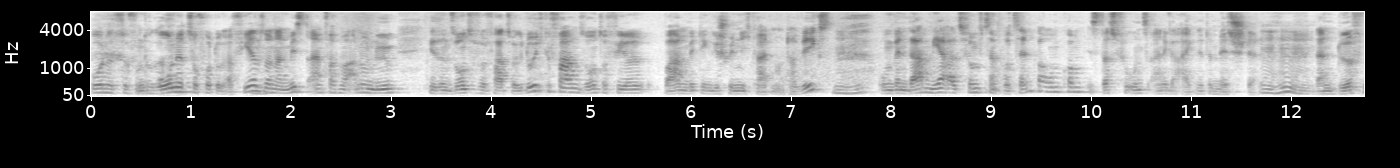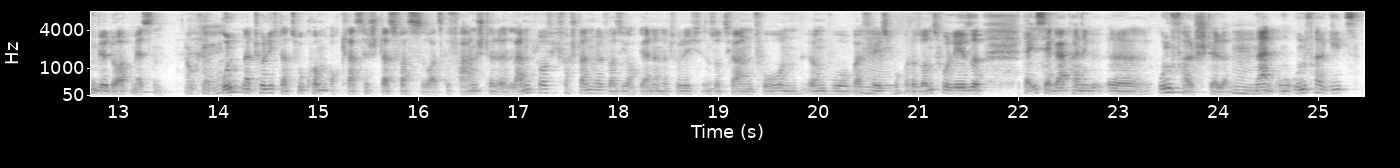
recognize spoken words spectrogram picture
Ohne zu fotografieren. ohne zu fotografieren, mhm. sondern misst einfach nur anonym, hier sind so und so viele Fahrzeuge durchgefahren, so und so viel waren mit den Geschwindigkeiten unterwegs. Mhm. Und wenn da mehr als 15 Prozent bei rumkommt, ist das für uns eine geeignete Messstelle. Mhm. Dann dürfen wir dort messen. Okay. Und natürlich dazu kommen auch klassisch das, was so als Gefahrenstelle landläufig verstanden wird, was ich auch gerne natürlich in sozialen Foren irgendwo bei mhm. Facebook oder sonst wo lese. Da ist ja gar keine äh, Unfallstelle. Mhm. Nein, um Unfall geht es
